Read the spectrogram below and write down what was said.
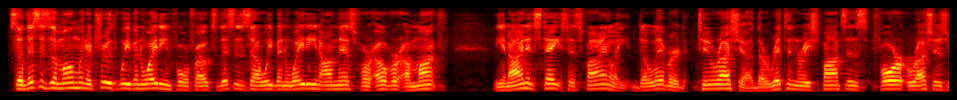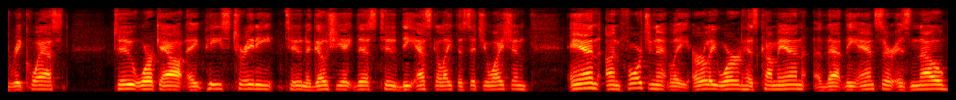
So this is the moment of truth we've been waiting for, folks. This is uh, we've been waiting on this for over a month. The United States has finally delivered to Russia the written responses for Russia's request to work out a peace treaty to negotiate this to de escalate the situation. And unfortunately, early word has come in that the answer is no.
